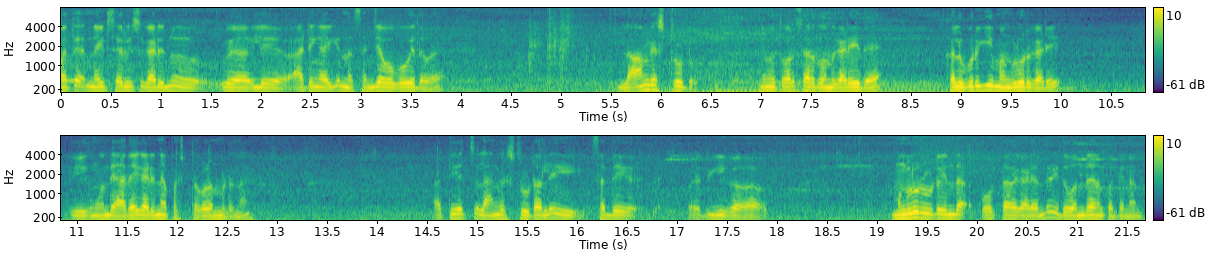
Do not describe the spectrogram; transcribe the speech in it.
ಮತ್ತು ನೈಟ್ ಸರ್ವಿಸ್ ಗಾಡಿನೂ ಇಲ್ಲಿ ಆಟಿಂಗ್ ಆಗಿ ಸಂಜೆ ಹೋಗೋ ಇದ್ದಾವೆ ಲಾಂಗೆಸ್ಟ್ ರೂಟು ನಿಮಗೆ ತೋರಿಸಿರೋದು ಒಂದು ಗಾಡಿ ಇದೆ. ಕಲಬುರಗಿ, ಮಂಗಳೂರು ಗಾಡಿ. ಈಗ ಮುಂದೆ ಅದೇ ಗಾಡಿನ ಫಸ್ಟ್ ತೊಗೊಳಂಬಿಡೋಣ. ಅತಿ ಹೆಚ್ಚು ಲಾಂಗೆಸ್ಟ್ ರೂಟಲ್ಲಿ ಸದ್ಯ ಈಗ ಮಂಗಳೂರು ರೂಟಿಂದ ಹೋಗ್ತಾ ಇರೋ ಗಾಡಿ ಅಂದರೆ ಇದು ಒಂದೇ ಅನ್ಕೊತೀನಿ ನಾನು.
